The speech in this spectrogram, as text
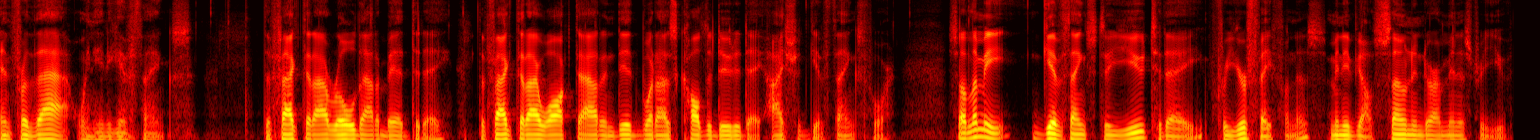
And for that, we need to give thanks the fact that I rolled out of bed today, the fact that I walked out and did what I was called to do today, I should give thanks for. So let me give thanks to you today for your faithfulness. Many of y'all sown into our ministry. You've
